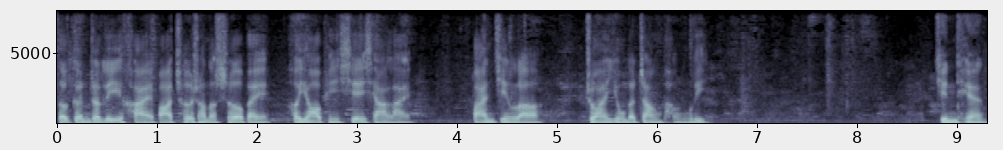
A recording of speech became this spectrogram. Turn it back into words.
则跟着李海把车上的设备和药品卸下来，搬进了专用的帐篷里。今天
